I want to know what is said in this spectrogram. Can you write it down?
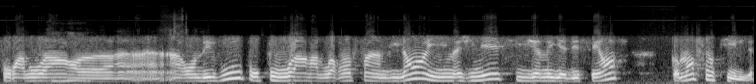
pour avoir un, un rendez-vous, pour pouvoir avoir enfin un bilan. Et imaginez, si jamais il y a des séances, comment font-ils?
